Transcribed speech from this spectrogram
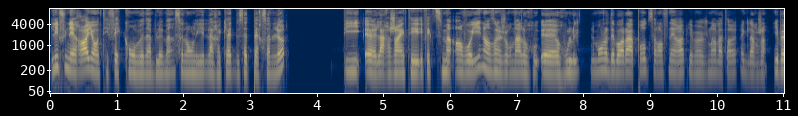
Les funérailles ont été faites convenablement selon les- la requête de cette personne-là. Puis euh, l'argent a été effectivement envoyé dans un journal rou- euh, roulé. Le monde a débarré à la porte du salon funéraire, puis il y avait un journal à terre avec de l'argent. Il y avait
